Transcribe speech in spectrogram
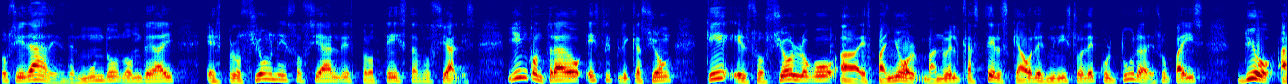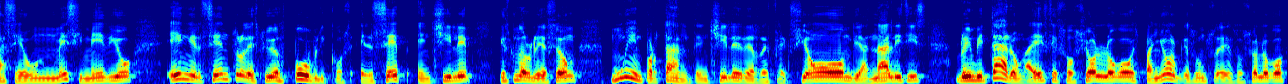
sociedades del mundo donde hay explosiones sociales, protestas sociales. Y he encontrado esta explicación que el sociólogo uh, español Manuel Castells, que ahora es ministro de Cultura de su país, dio hace un mes y medio en el Centro de Estudios Públicos, el CEP en Chile, que es una organización muy importante en Chile de reflexión, de análisis. Lo invitaron a este sociólogo español, que es un eh, sociólogo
